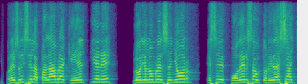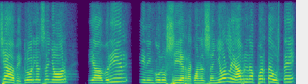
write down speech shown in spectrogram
Y por eso dice la palabra que Él tiene, gloria al nombre del Señor, ese poder, esa autoridad, esa llave, gloria al Señor, de abrir y ninguno cierra. Cuando el Señor le abre una puerta a usted,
